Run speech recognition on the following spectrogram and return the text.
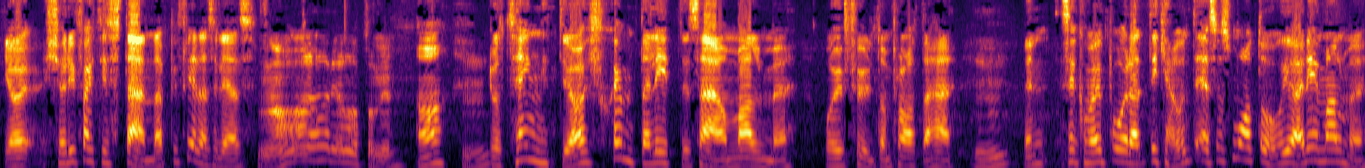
jag körde ju faktiskt stand-up i fredags Elias. Ja, det hörde jag något om ju. Ja, då tänkte jag skämta lite så om Malmö och hur fult de pratar här. Mm. Men sen kom jag på det att det kanske inte är så smart då att göra det i Malmö.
